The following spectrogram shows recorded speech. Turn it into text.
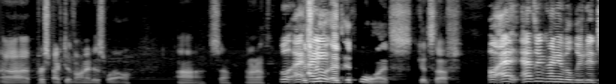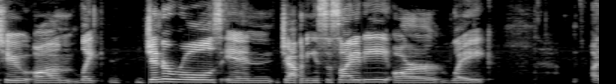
uh perspective on it as well. Uh so i don't know. Well I, it's I- really it's, it's cool. It's good stuff. Well, I, as I kind of alluded to, um, like gender roles in Japanese society are like, uh,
